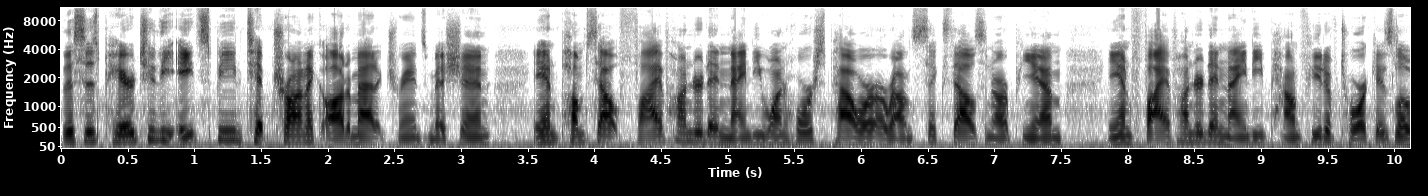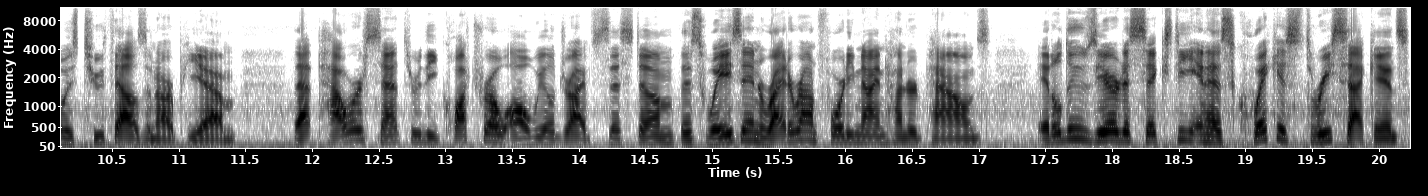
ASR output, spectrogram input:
This is paired to the 8-speed Tiptronic automatic transmission and pumps out 591 horsepower around 6,000 RPM and 590 pound-feet of torque as low as 2,000 RPM. That power is sent through the Quattro all-wheel drive system. This weighs in right around 4,900 pounds. It'll do 0 to 60 in as quick as 3 seconds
